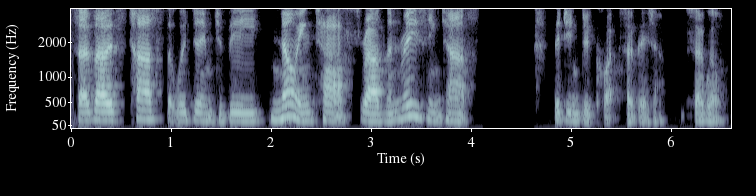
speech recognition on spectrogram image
So, those tasks that were deemed to be knowing tasks rather than reasoning tasks, they didn't do quite so better, so well.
